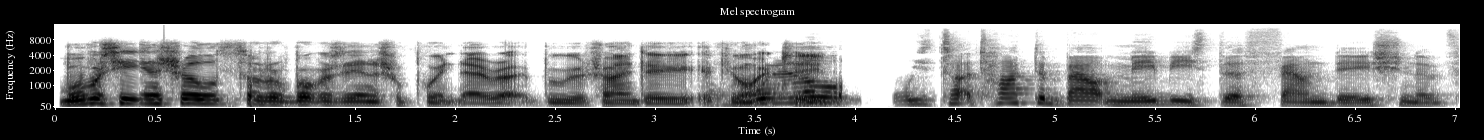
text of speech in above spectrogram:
what was the initial sort of what was the initial point there right, we were trying to if you want well, to we t- talked about maybe the foundation of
